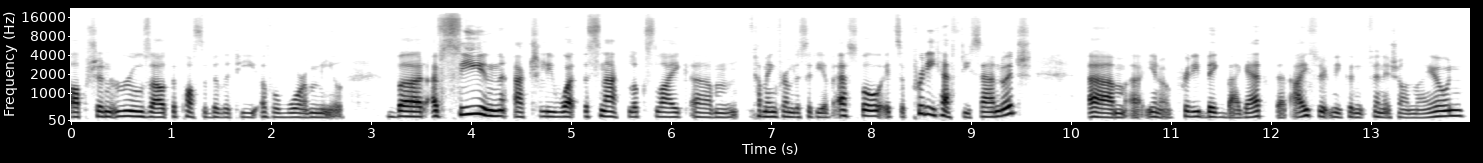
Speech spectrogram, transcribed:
option rules out the possibility of a warm meal. But I've seen actually what the snack looks like um, coming from the city of Espoo. It's a pretty hefty sandwich um, uh, you know, pretty big baguette that I certainly couldn't finish on my own,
